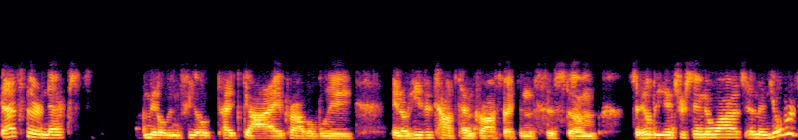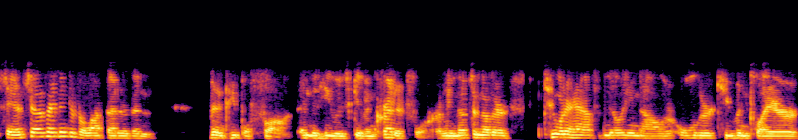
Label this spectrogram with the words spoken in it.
that's their next middle infield type guy, probably. You know, he's a top 10 prospect in the system, so he'll be interesting to watch. And then Yolbert Sanchez, I think, is a lot better than than people thought and that he was given credit for. I mean, that's another two and a half million dollar older Cuban player.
